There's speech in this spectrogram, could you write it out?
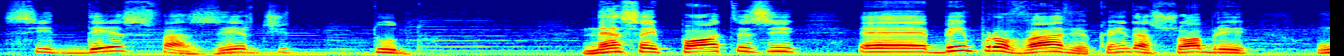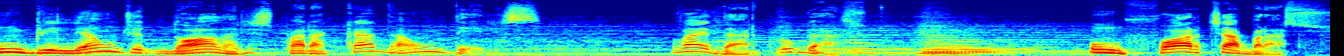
se desfazer de tudo. Nessa hipótese, é bem provável que ainda sobre um bilhão de dólares para cada um deles. Vai dar para o gasto. Um forte abraço.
